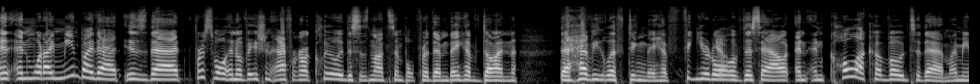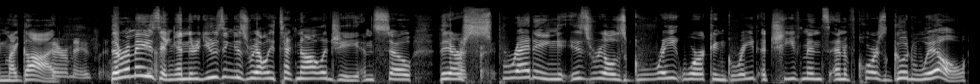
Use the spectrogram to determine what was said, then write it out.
And and what I mean by that is that first of all, Innovation Africa clearly this is not simple for them. They have done the heavy lifting. They have figured all of this out, and and kol hakavod to them. I mean, my God, They're amazing. They're amazing, and they're using Israeli technology, and so they are That's right. spreading Israel's great work and great achievements, and of course goodwill,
